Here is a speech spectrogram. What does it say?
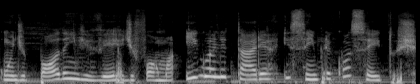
onde podem viver de forma igualitária e sem preconceitos.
